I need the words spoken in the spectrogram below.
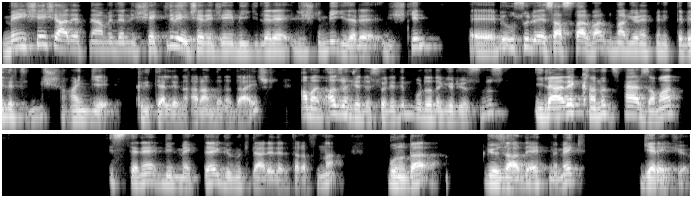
menşe şehadetnamelerinin şekli ve içereceği bilgilere ilişkin bilgilere ilişkin e, bir usul ve esaslar var. Bunlar yönetmelikte belirtilmiş hangi kriterlerin arandığına dair. Ama az önce de söyledim burada da görüyorsunuz ilave kanıt her zaman istenebilmekte gümrük idareleri tarafından. Bunu da göz ardı etmemek gerekiyor.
